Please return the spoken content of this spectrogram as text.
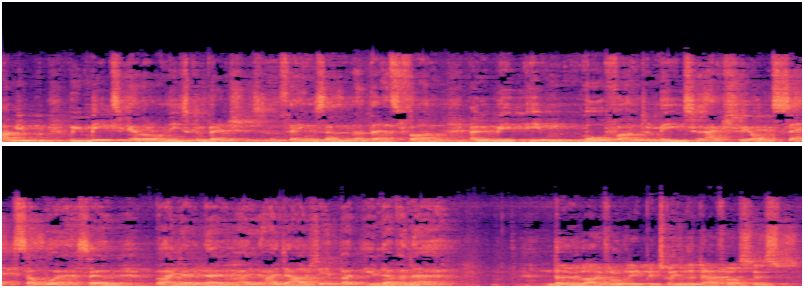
I mean, we meet together on these conventions and things, and that's fun. And it'd be even more fun to meet actually on set somewhere. So I don't know. I, I doubt it, but you never know. No rivalry between the Davroses.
